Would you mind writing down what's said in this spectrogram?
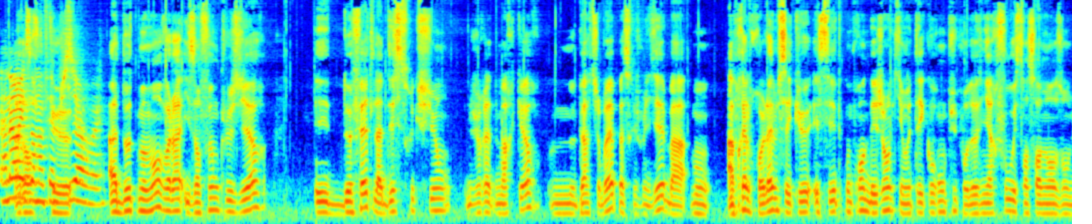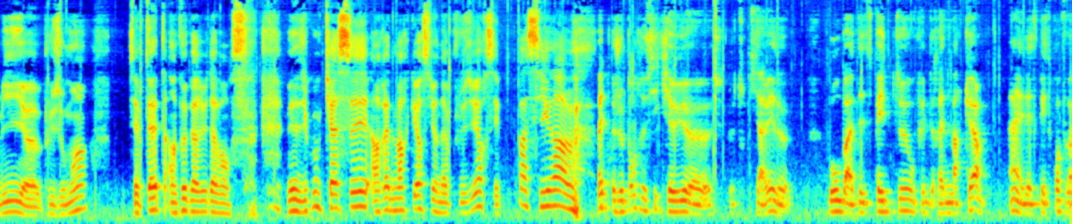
Ah non, ils en ont fait plusieurs, ouais. À d'autres moments, voilà, ils en font plusieurs. Et de fait, la destruction du red marker me perturbait parce que je me disais, bah bon, après le problème c'est que essayer de comprendre des gens qui ont été corrompus pour devenir fous et se transformer en zombies, euh, plus ou moins, c'est peut-être un peu perdu d'avance. Mais du coup, casser un red marker s'il y en a plusieurs, c'est pas si grave. En fait, je pense aussi qu'il y a eu euh, le truc qui arrivait de bon bah Dead Space 2 on fait de red marker, hein, et Dead Space 3 faut-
